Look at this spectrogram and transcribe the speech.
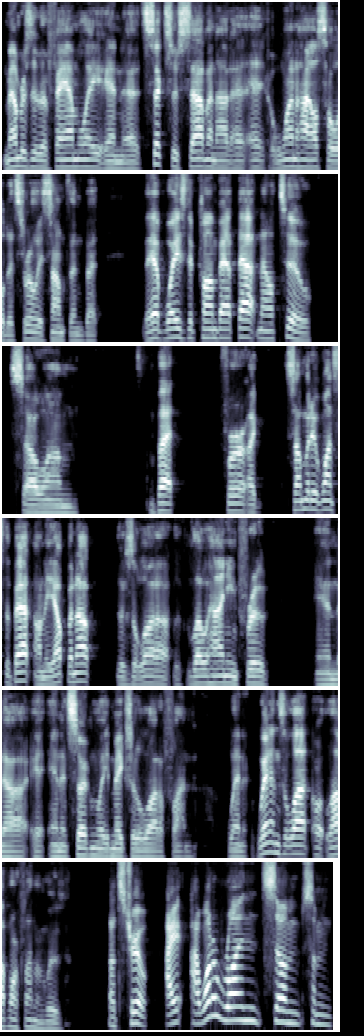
members of the family, and uh, six or seven out of one household. It's really something, but they have ways to combat that now too. So, um, but for a, somebody who wants to bet on the up and up, there's a lot of low hanging fruit and uh, and it certainly makes it a lot of fun. When winning's a lot a lot more fun than losing. That's true. I, I want to run some some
